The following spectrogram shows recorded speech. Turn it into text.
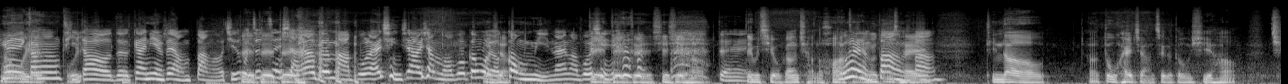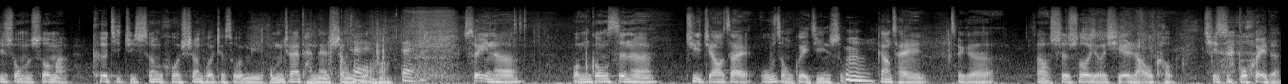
因为刚刚提到的概念非常棒哦，其实我就正想要跟马博来请教一下，马博跟我有共鸣。来，马博 请。对对对，谢谢哈。对，对不起，我刚刚抢的话，不会很棒很棒。听到呃杜快讲这个东西哈，其实我们说嘛，科技及生活，生活就是文明，我们就来谈谈生活哈。对。所以呢，我们公司呢聚焦在五种贵金属。嗯。刚才这个老师说有一些绕口，其实不会的，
